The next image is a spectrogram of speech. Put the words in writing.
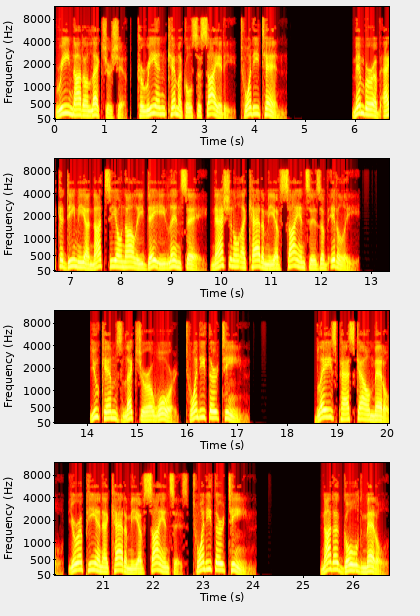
Re Nata Lectureship, Korean Chemical Society 2010 Member of Accademia Nazionale dei Lincei National Academy of Sciences of Italy. EUCHEMS Lecture Award, 2013 Blaise Pascal Medal, European Academy of Sciences 2013 Natta Gold Medal,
